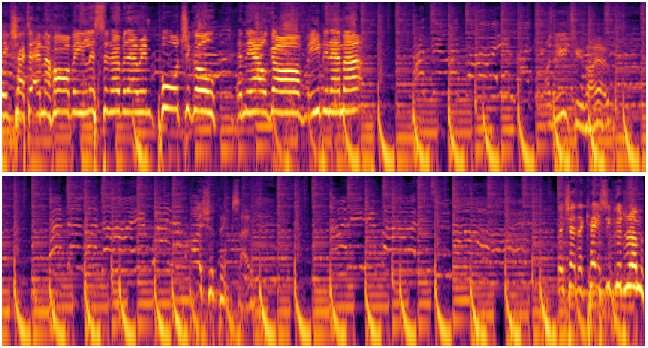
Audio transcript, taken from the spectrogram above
Big shout to Emma Harvey, listen over there in Portugal in the Algarve. Evening, Emma. I feel like flying like a On YouTube, I hope. Bad days are dying when I should think so. I need your body tonight. Big shout to Casey Goodrum,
